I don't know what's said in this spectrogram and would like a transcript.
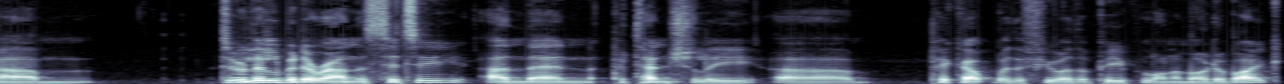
Um, do a little bit around the city and then potentially uh, pick up with a few other people on a motorbike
